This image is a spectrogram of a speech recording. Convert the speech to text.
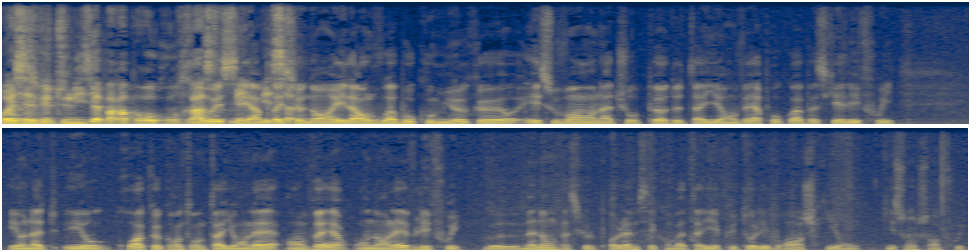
Ouais, c'est ce que tu nous disais par rapport au contraste. Ah oui, c'est impressionnant. Et là, on le voit beaucoup mieux. que Et souvent, on a toujours peur de tailler en vert. Pourquoi? Parce qu'il y a les fruits. Et on, a, et on croit que quand on taille en, en vert, on enlève les fruits. Euh, mais non, parce que le problème, c'est qu'on va tailler plutôt les branches qui, ont, qui sont sans fruits.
